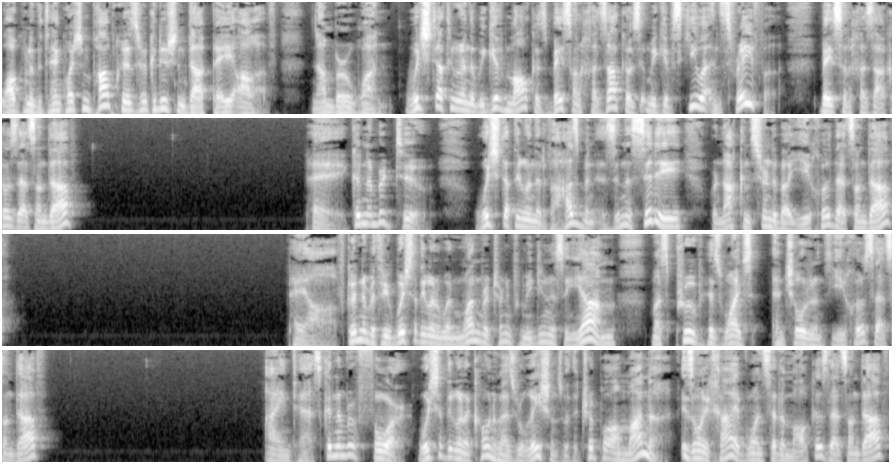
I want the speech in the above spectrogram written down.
Welcome to the 10 question pop quiz for Kiddushin Pei Aleph. Number one. Which stuff we learn that we give malkus based on chazakos and we give skila and sreifa based on chazakos? That's on Daf. Pei. Good number two. Which stuff we learn that if a husband is in the city, we're not concerned about yichud? That's on Daf. Pei Aleph. Good number three. Which stuff we learn when one returning from Medina Yam must prove his wife's and children's yichus? That's on Daf. Ein Tes. Good number four. Which of the when a Kohen who has relations with a triple almana is only chayiv one set of malkus? That's on Daf.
